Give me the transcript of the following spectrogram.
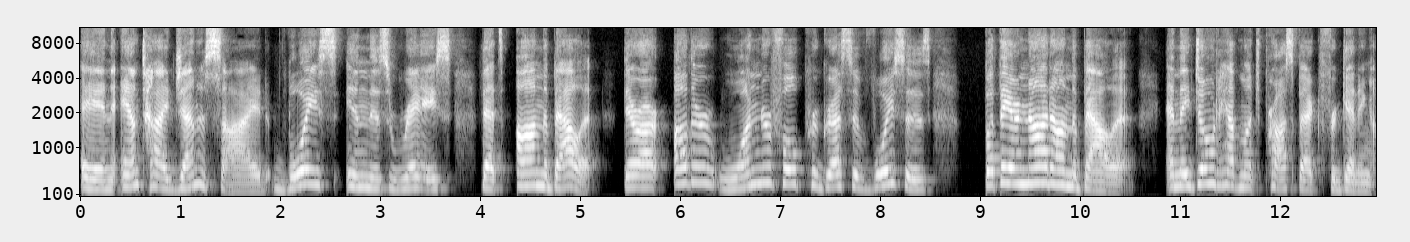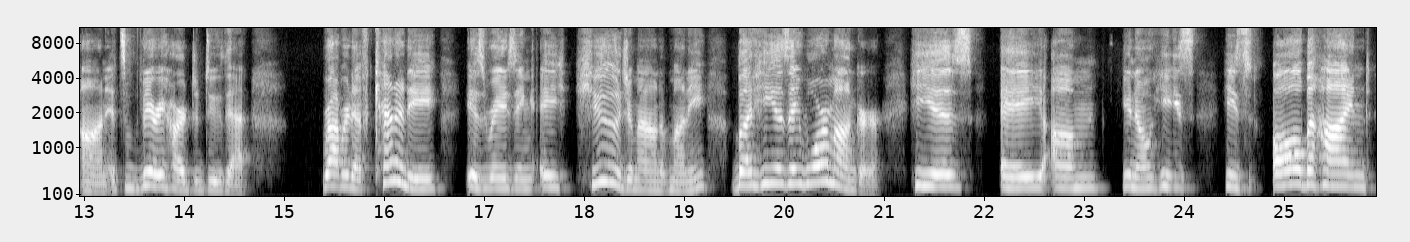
an anti-genocide voice in this race that's on the ballot. There are other wonderful progressive voices, but they are not on the ballot and they don't have much prospect for getting on. It's very hard to do that. Robert F. Kennedy is raising a huge amount of money, but he is a warmonger. He is a, um, you know, he's he's all behind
